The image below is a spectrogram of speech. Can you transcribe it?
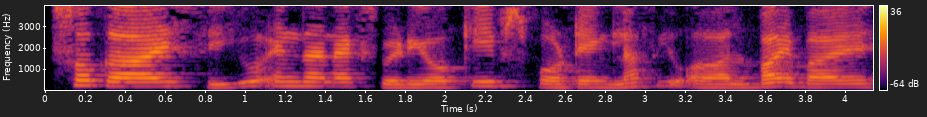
So guys see you in the next video. Keep supporting. Love you all. Bye bye.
